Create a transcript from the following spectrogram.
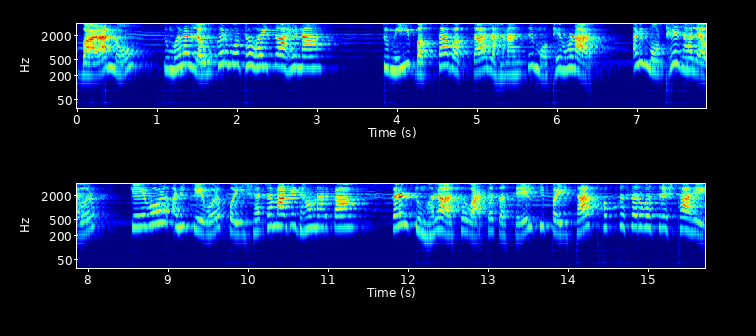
बाळांनो तुम्हाला लवकर मोठं व्हायचं आहे ना? तुम्ही बघता बघता लहानांचे मोठे होणार आणि मोठे झाल्यावर केवळ आणि केवळ पैशाच्या मागे धावणार का? कारण तुम्हाला असं वाटत असेल की पैसाच फक्त सर्वश्रेष्ठ आहे.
